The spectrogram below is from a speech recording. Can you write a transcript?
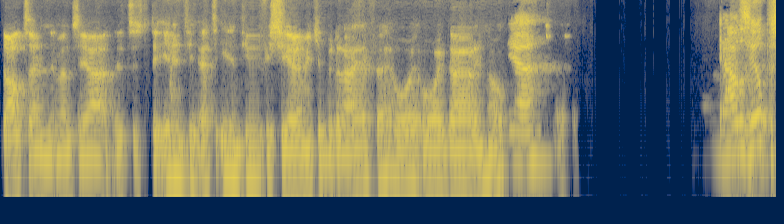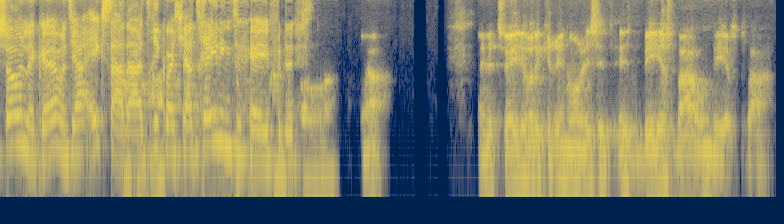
Dat en, want ja, het, is de het identificeren met je bedrijf, hè, hoor, hoor ik daarin ook. Ja. Ja, dat is heel persoonlijk, hè? Want ja, ik sta daar drie kwart jaar training te geven. Dus. Ja. En het tweede wat ik erin hoor is het is beheersbaar, onbeheersbaar.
